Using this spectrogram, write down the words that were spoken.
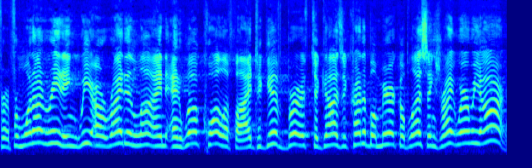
From what I'm reading, we are right in line and well qualified to give birth to God's incredible miracle blessings right where we are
